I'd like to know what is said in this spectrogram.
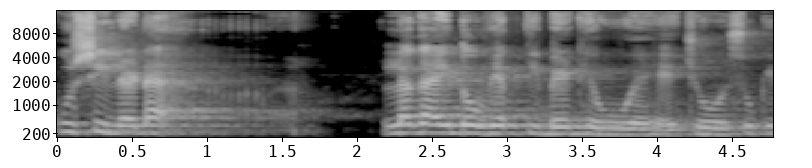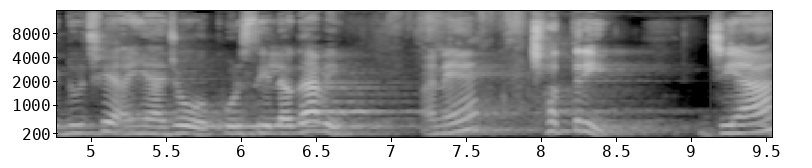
कुशी लड़ा લગાઈ દો વ્યક્તિ બેઠે હુએ હે જો શું કીધું છે અહીંયા જો ખુરશી લગાવી અને છત્રી જ્યાં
